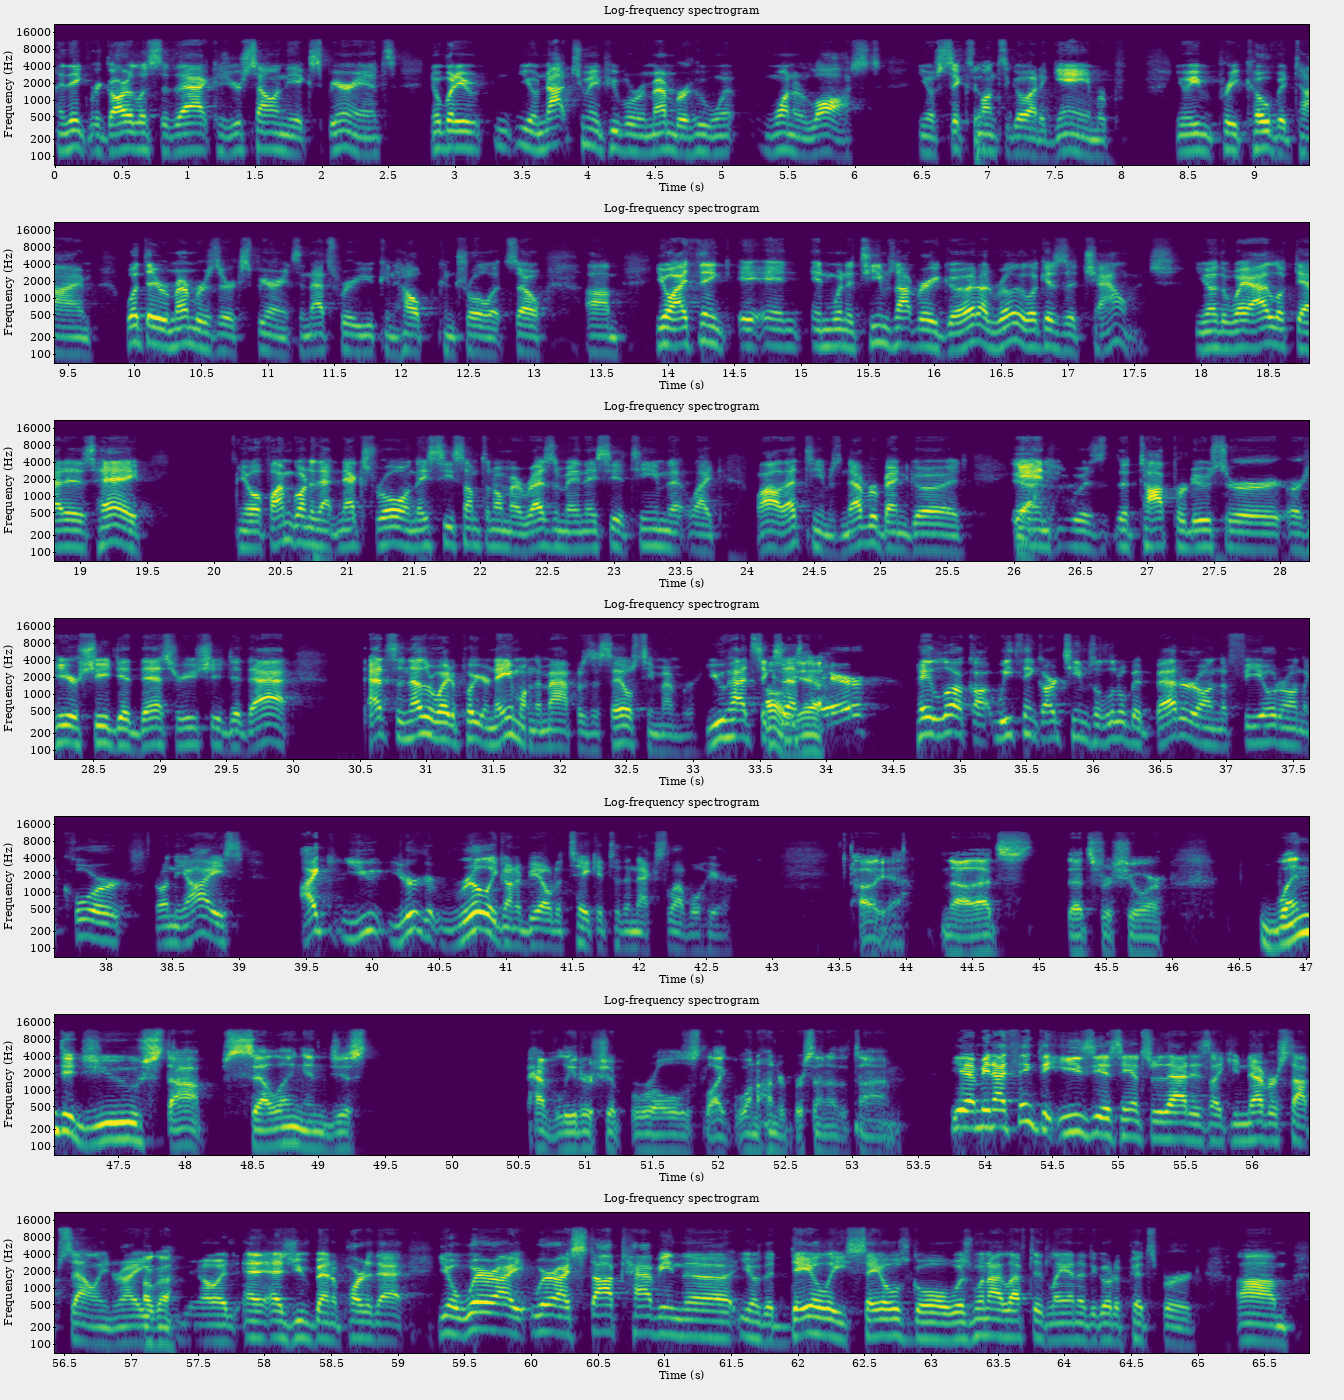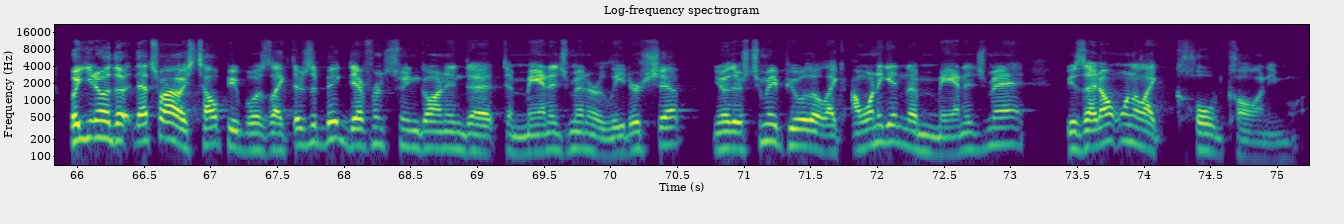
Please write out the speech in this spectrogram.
I think regardless of that, because you're selling the experience, nobody, you know, not too many people remember who went, won or lost, you know, six months ago at a game or you know, even pre-COVID time, what they remember is their experience, and that's where you can help control it. So, um, you know, I think, and and when a team's not very good, I'd really look at it as a challenge. You know, the way I looked at it is, hey, you know, if I'm going to that next role and they see something on my resume and they see a team that like, wow, that team's never been good, yeah. and he was the top producer, or he or she did this, or he or she did that. That's another way to put your name on the map as a sales team member. You had oh, success oh, yeah. there hey, look, uh, we think our team's a little bit better on the field or on the court or on the ice. I you you're really going to be able to take it to the next level here. Oh yeah. No, that's that's for sure. When did you stop selling and just have leadership roles like 100% of the time? Yeah, I mean, I think the easiest answer to that is like you never stop selling, right? Okay. You know, as, as, you've been a part of that. You know, where I where I stopped having the you know the daily sales goal was when I left Atlanta to go to Pittsburgh. Um, but you know, the, that's why I always tell people is like there's a big difference between going into to management or leadership. You know, there's too many people that like I want to get into management because I don't want to like cold call anymore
